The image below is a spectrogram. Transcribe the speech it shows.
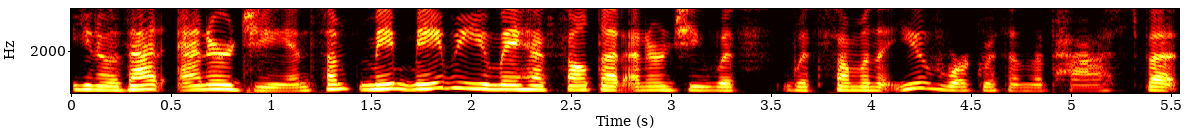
You know, that energy and some maybe you may have felt that energy with with someone that you've worked with in the past, but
